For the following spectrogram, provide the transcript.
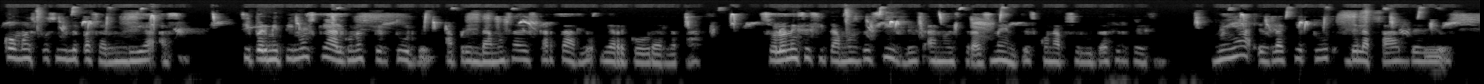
cómo es posible pasar un día así. Si permitimos que algo nos perturbe, aprendamos a descartarlo y a recobrar la paz. Solo necesitamos decirles a nuestras mentes con absoluta certeza, mía es la quietud de la paz de Dios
